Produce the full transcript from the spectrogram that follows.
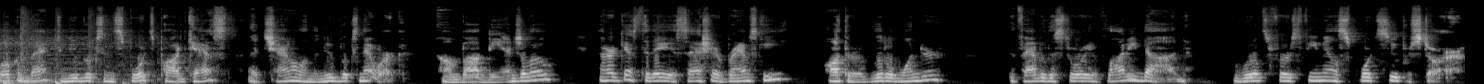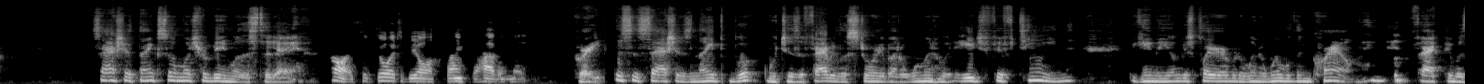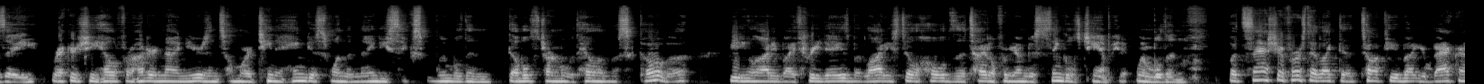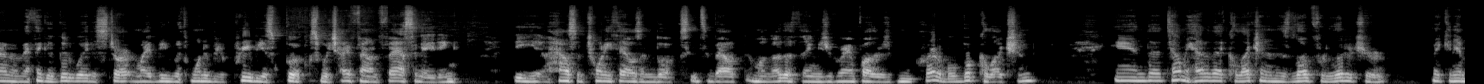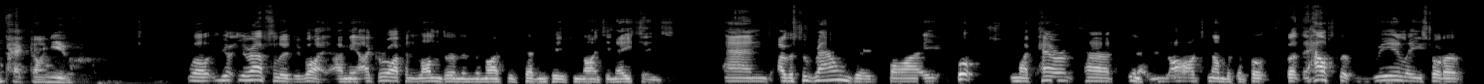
Welcome back to New Books and Sports Podcast, a channel on the New Books Network. I'm Bob D'Angelo, and our guest today is Sasha Abramsky, author of Little Wonder, the fabulous story of Lottie Dod, the world's first female sports superstar. Sasha, thanks so much for being with us today. Oh, it's a joy to be on. Thanks for having me. Great. This is Sasha's ninth book, which is a fabulous story about a woman who, at age 15, became the youngest player ever to win a Wimbledon crown. Mm-hmm. In fact, it was a record she held for 109 years until Martina Hingis won the 96 Wimbledon doubles tournament with Helena Suková, beating Lottie by three days, but Lottie still holds the title for youngest singles champion at Wimbledon. But Sasha, first I'd like to talk to you about your background, and I think a good way to start might be with one of your previous books, which I found fascinating. The uh, House of 20,000 Books. It's about, among other things, your grandfather's incredible book collection. And uh, tell me, how did that collection and his love for literature make an impact on you? Well, you're, you're absolutely right. I mean, I grew up in London in the 1970s and 1980s, and I was surrounded by books. My parents had, you know, large numbers of books, but the house that really sort of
